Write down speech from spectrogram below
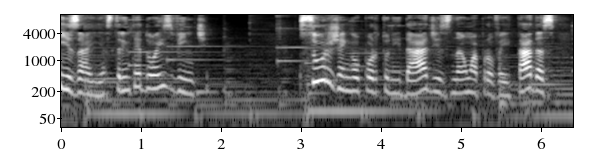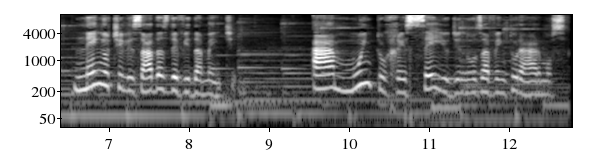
Isaías 32, 20. Surgem oportunidades não aproveitadas nem utilizadas devidamente. Há muito receio de nos aventurarmos.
